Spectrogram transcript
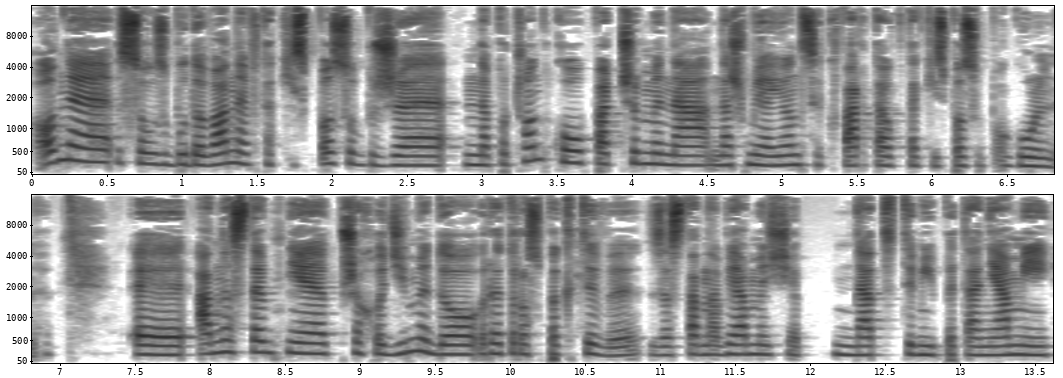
one są zbudowane w taki sposób, że na początku patrzymy na nasz mijający kwartał w taki sposób ogólny. E, a następnie przechodzimy do retrospektywy, zastanawiamy się nad tymi pytaniami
